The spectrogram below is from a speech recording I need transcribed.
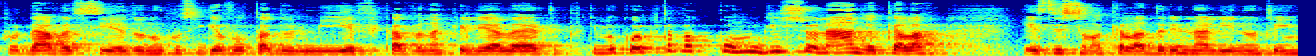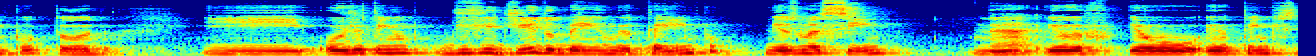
acordava cedo, não conseguia voltar a dormir, ficava naquele alerta, porque meu corpo estava condicionado àquela restrição, aquela adrenalina o tempo todo. E hoje eu tenho dividido bem o meu tempo, mesmo assim, né? Eu, eu, eu tenho que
